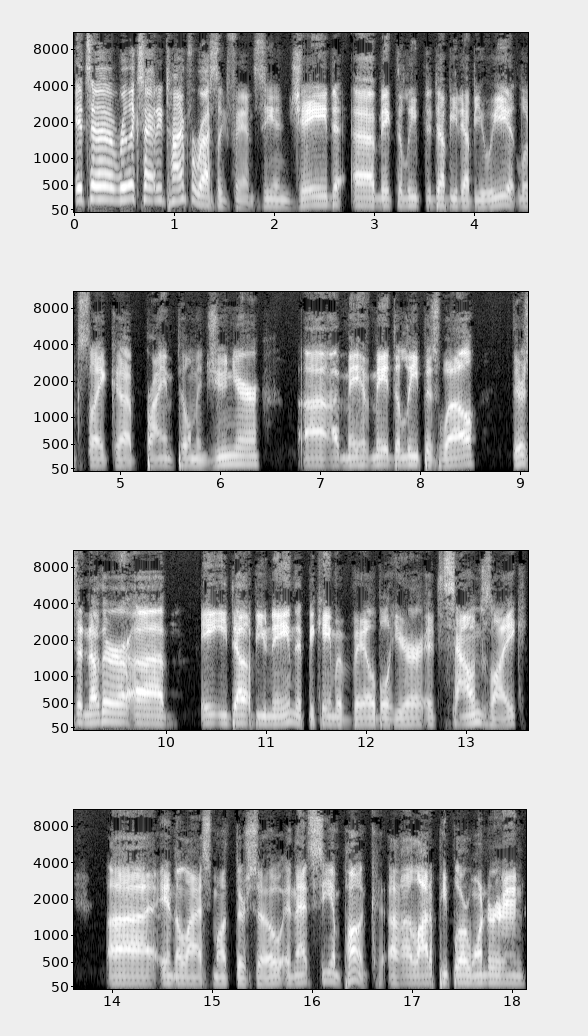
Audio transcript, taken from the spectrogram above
it's a really exciting time for wrestling fans. Seeing Jade uh, make the leap to WWE, it looks like uh, Brian Pillman Jr. Uh, may have made the leap as well. There's another uh, AEW name that became available here. It sounds like uh, in the last month or so, and that's CM Punk. Uh, a lot of people are wondering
